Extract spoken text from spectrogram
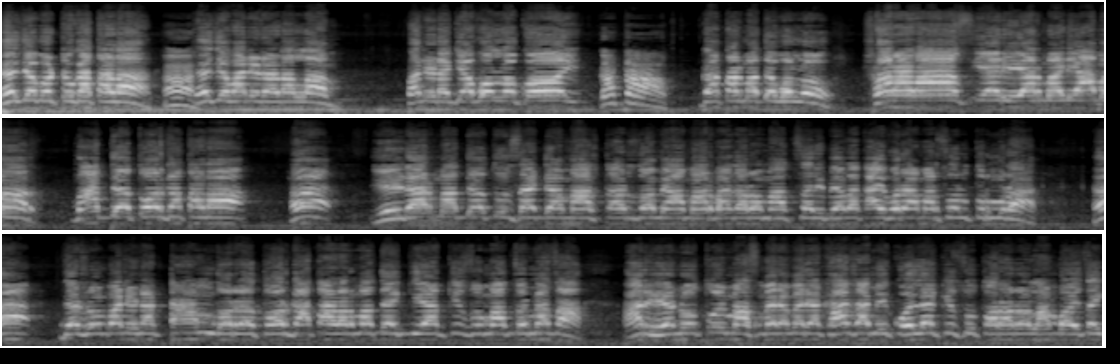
এই যে বট্টু গাতাড়া হ্যাঁ। এই যে পানিটা ডাললাম পানিটা গিয়ে বলল কই? গাতা গাতার মধ্যে বলল সারাড়া সিয়ারি আর মাড়ি আমার মাধ্যে তোর গাতাড়া হ্যাঁ? মধ্যে তুই সাইডটা মাস্টার জমে আমার বাগারও মাছ সারি বেবা কাই ভরে আমার সরু তোর মুরা হ্যাঁ? যে টান ধরে তোর গাতাড়ার মধ্যে গিয়া কিছু মাছ জমে যা আর হেনো তুই মাছ মেরে মেরে খাস আমি কইলে কিছু তোর আরও লম্বা হয়ে যায়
